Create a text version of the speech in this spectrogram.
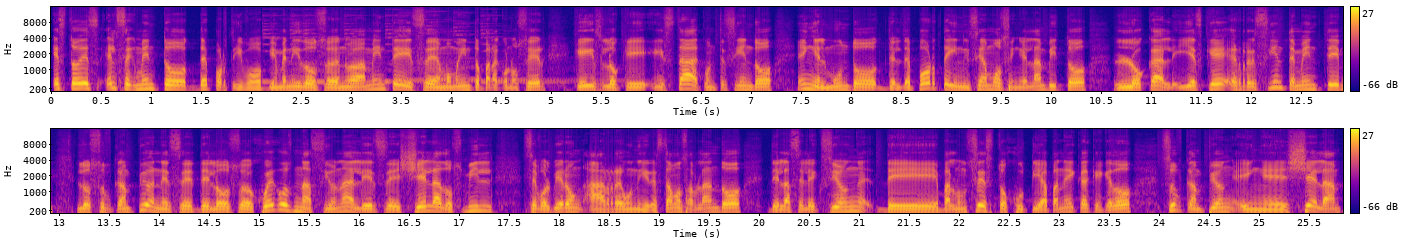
Esto es el segmento deportivo. Bienvenidos uh, nuevamente. Es uh, momento para conocer qué es lo que está aconteciendo en el mundo del deporte. Iniciamos en el ámbito local y es que recientemente los subcampeones uh, de los Juegos Nacionales Shela 2000 se volvieron a reunir. Estamos hablando de la selección de baloncesto Jutiapaneca que quedó subcampeón en Shela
